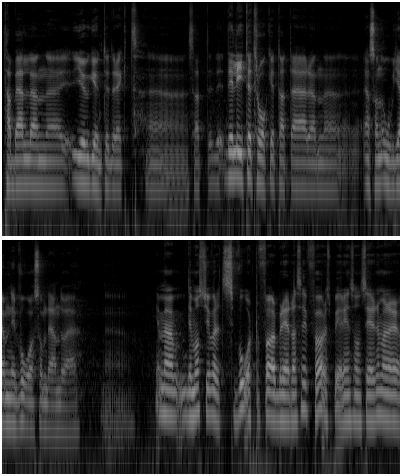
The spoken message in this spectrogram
tabellen eh, ljuger ju inte direkt. Eh, så att det, är lite tråkigt att det är en, eh, en sån ojämn nivå som det ändå är. Ja, men det måste ju vara rätt svårt att förbereda sig för spel i en sån serie. När man är,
